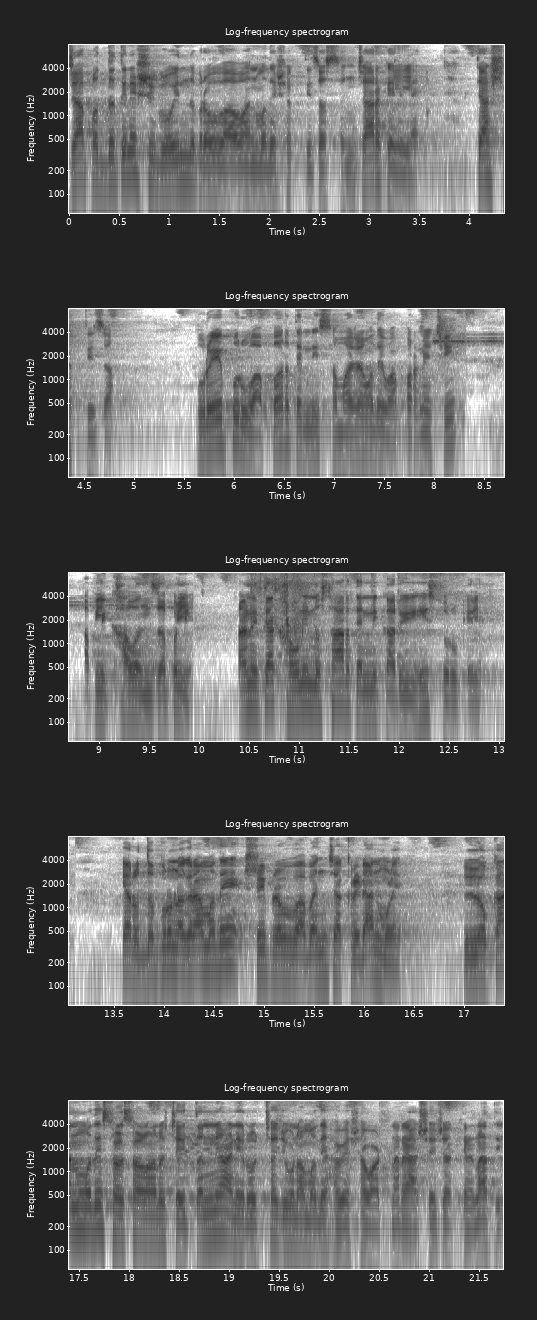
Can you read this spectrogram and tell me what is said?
ज्या पद्धतीने श्री गोविंद प्रभुबाबांमध्ये शक्तीचा संचार केलेला आहे त्या शक्तीचा पुरेपूर वापर त्यांनी समाजामध्ये वापरण्याची आपली खावण जपली आणि त्या खावणीनुसार त्यांनी कार्यही सुरू केले. या रुद्रपूर नगरामध्ये श्री प्रभूबाबांच्या क्रीडांमुळे लोकांमध्ये सळसळणारं चैतन्य आणि रोजच्या जीवनामध्ये हव्याशा वाटणाऱ्या आशेच्या किरणातील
